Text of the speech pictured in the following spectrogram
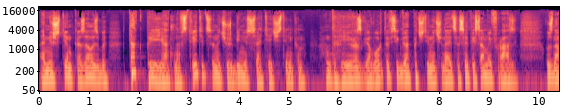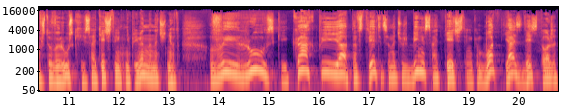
А меж тем, казалось бы, так приятно встретиться на чужбине с соотечественником. Да и разговор-то всегда почти начинается с этой самой фразы. Узнав, что вы русский, соотечественник непременно начнет. Вы русский, как приятно встретиться на чужбине с отечественником. Вот я здесь тоже.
